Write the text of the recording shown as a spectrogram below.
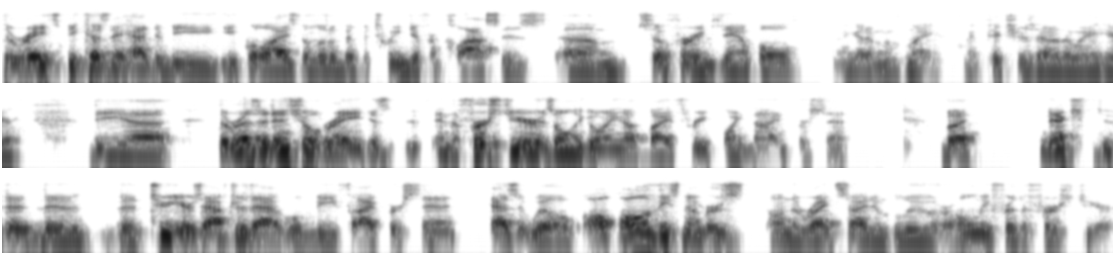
the rates because they had to be equalized a little bit between different classes. Um, so, for example, I got to move my my pictures out of the way here. The uh, the residential rate is in the first year is only going up by 3.9%. But next, the, the, the two years after that will be 5%, as it will. All, all of these numbers on the right side in blue are only for the first year.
